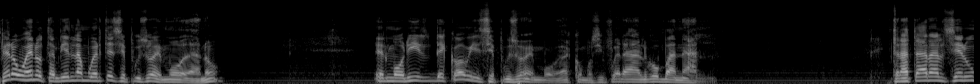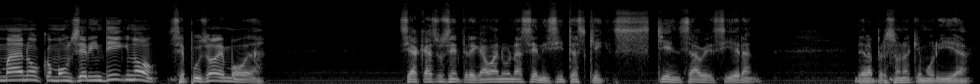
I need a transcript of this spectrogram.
Pero bueno, también la muerte se puso de moda, ¿no? El morir de COVID se puso de moda como si fuera algo banal. Tratar al ser humano como un ser indigno se puso de moda. Si acaso se entregaban unas cenicitas que quién sabe si eran de la persona que moría.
